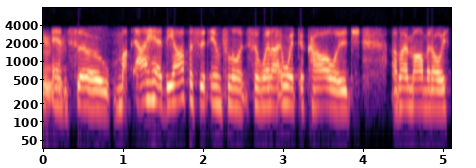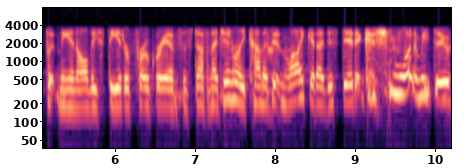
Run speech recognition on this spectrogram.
Mhm. And so my, I had the opposite influence. So when I went to college, uh, my mom had always put me in all these theater programs and stuff, and I generally kind of didn't like it. I just did it because she wanted me to.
